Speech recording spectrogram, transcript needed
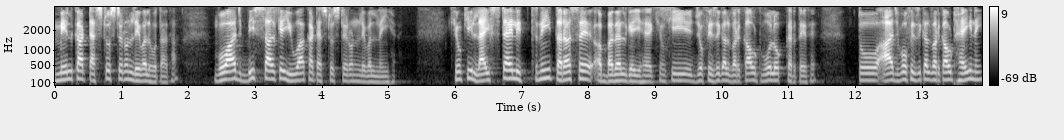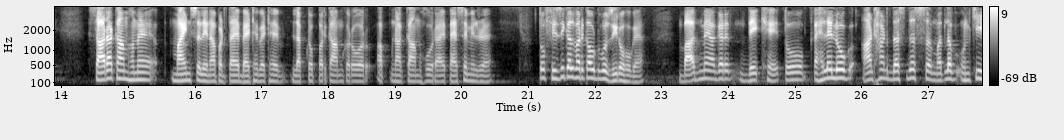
मेल का टेस्टोस्टेरोन लेवल होता था, वो आज 20 साल के युवा का टेस्टोस्टेरोन लेवल नहीं है। क्योंकि लाइफस्टाइल इतनी तरह से बदल गई है, क्योंकि जो फ़िज़िकल वर्कआउट वो लोग करते थे तो आज वो फ़िज़िकल वर्कआउट है ही नहीं। सारा काम हमें माइंड से लेना पड़ता है बैठे बैठे लैपटॉप पर काम करो और अपना काम हो रहा है, पैसे मिल रहे हैं। तो फ़िज़िकल वर्कआउट वो ज़ीरो हो गया। बाद में अगर देखें तो पहले लोग आठ आठ दस दस मतलब उनकी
